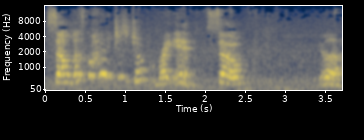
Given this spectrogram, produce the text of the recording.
So let's go ahead and just jump right in. So, ugh.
